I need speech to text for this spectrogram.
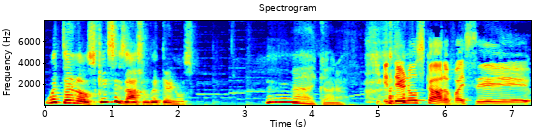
O Eternals, o que vocês acham do Eternals? Ai, cara. Eternals, cara, vai ser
